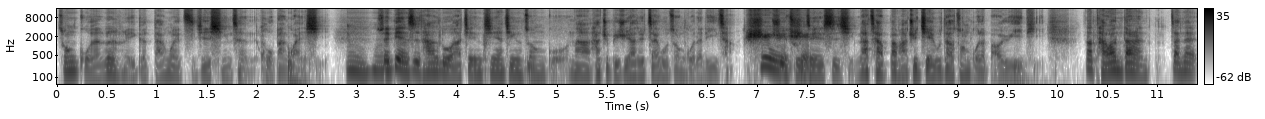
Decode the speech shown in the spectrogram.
中国的任何一个单位直接形成伙伴关系，嗯所以变成是他如果要今今天进入中国，那他就必须要去在乎中国的立场，是去处理这些事情，那才有办法去介入到中国的保育议题。那台湾当然站在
